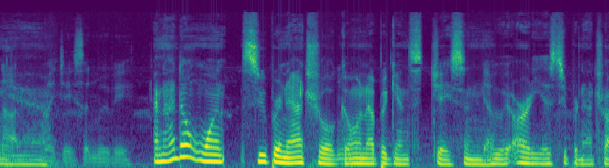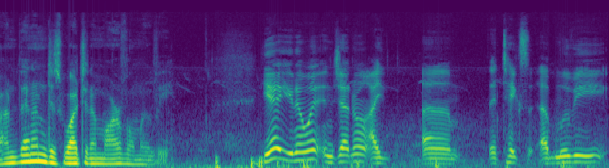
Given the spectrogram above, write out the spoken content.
not Yeah. my Jason movie. And I don't want Supernatural going up against Jason, Yep. who already is Supernatural. I'm, then I'm just watching a Marvel movie. Yeah, you know what? In general, I um, it takes a movie,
